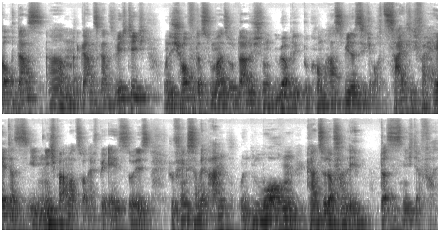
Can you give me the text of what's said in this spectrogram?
auch das ähm, ganz, ganz wichtig und ich hoffe, dass du mal so dadurch so einen Überblick bekommen hast, wie das sich auch zeitlich verhält, dass es eben nicht bei Amazon FBA so ist, du fängst damit an und morgen kannst du davon leben. Das ist nicht der Fall.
